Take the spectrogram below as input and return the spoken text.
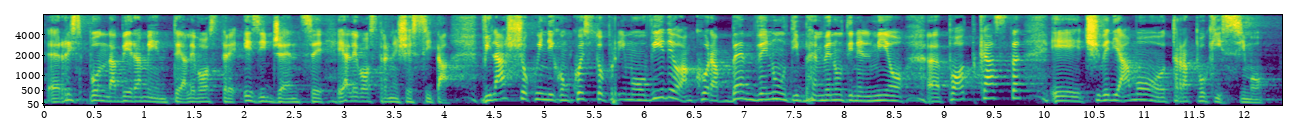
eh, risponda veramente alle vostre esigenze e alle vostre necessità. Vi lascio quindi con questo primo video, ancora benvenuti, benvenuti nel mio eh, podcast e ci vediamo tra pochissimo.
